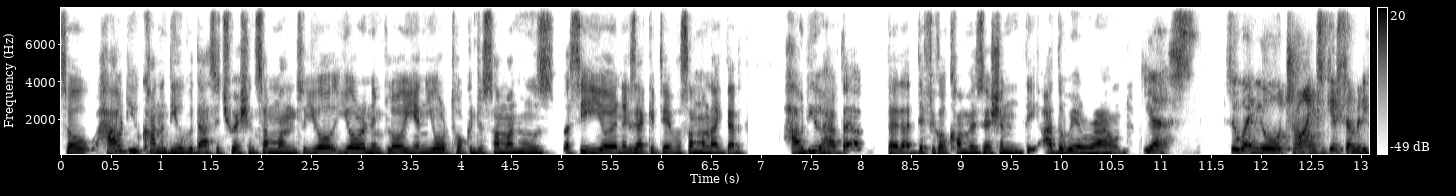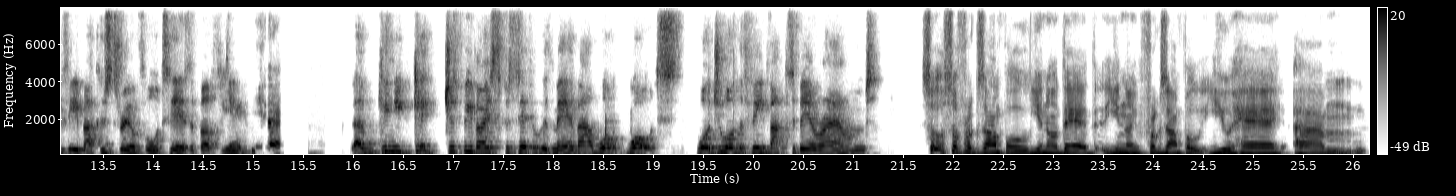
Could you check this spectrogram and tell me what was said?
So how do you kind of deal with that situation? Someone so you're you're an employee and you're talking to someone who's a CEO, an executive, or someone like that. How do you have that that, that difficult conversation the other way around? Yes. So when you're trying to give somebody feedback who's three or four tiers above you. Yeah. Um, can you get, just be very specific with me about what what what do you want the feedback to be around? So, so for example, you know, there, you know, for example, you hear, um,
